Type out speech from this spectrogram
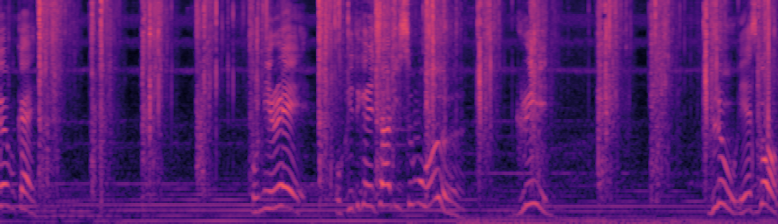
ke bukan? Oh ni red. Oh kita kena cari semua? Green. Blue. Let's go.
